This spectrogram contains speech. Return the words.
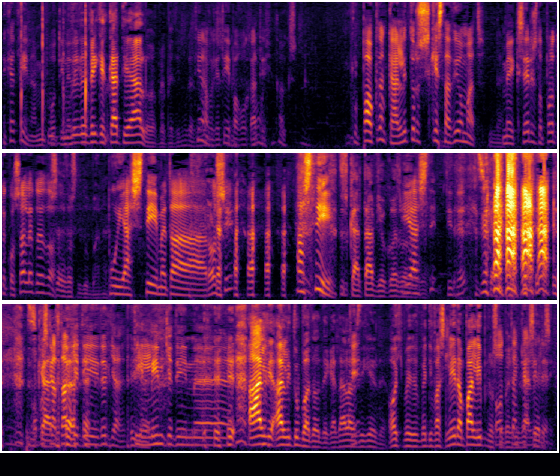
Ε, κάτι, να μην πω ότι είναι Δεν δίκαιη. δεν βρήκες κάτι άλλο, ρε παιδί μου. Τι να πω, γιατί είπα εγώ κάτι; Όχι, εντάξει, ναι. Και Ο Πάοκ ήταν καλύτερος και στα δύο μάτς. Ναι. Με εξαίρεση το πρώτο 20 λεπτό εδώ. Εδώ στην Τούμπα. Ναι. Που οι αστεί μετά Ρώσοι. αστεί. Τους κατάβει ο κόσμος. Οι αστεί. Τι θε. Τους Όπως κατα- κατάπιε τη τέτοια. Τη Λίν και την. ε, Άλλη, άλλη τούμπα τότε, κατάλαβες Τι; τι γίνεται. Όχι, με, με τη Βασιλεία ήταν πάλι ύπνος στο Τότε ήταν παιχνίδι, να ξέρεις.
